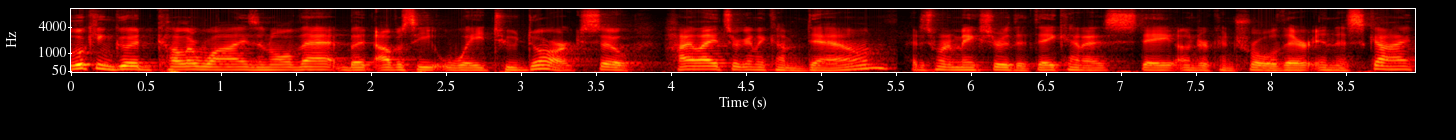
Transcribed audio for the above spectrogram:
looking good color-wise and all that, but obviously way too dark. So highlights are gonna come down. I just wanna make sure that they kind of stay under control there in the sky.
